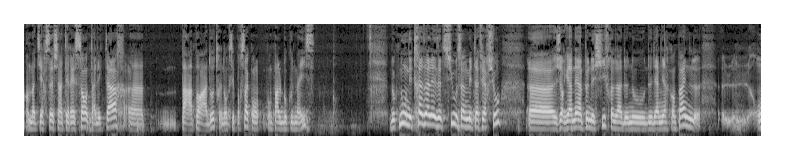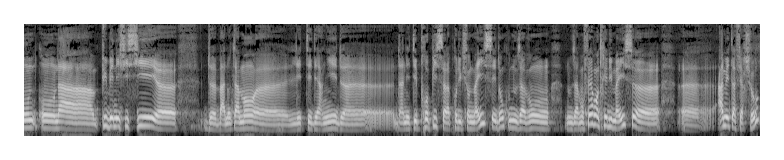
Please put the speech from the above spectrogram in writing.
en matière sèche intéressante à l'hectare par rapport à d'autres. Donc c'est pour ça qu'on parle beaucoup de maïs. Donc nous, on est très à l'aise là-dessus au sein de Métafaire Chaud. Euh, je regardais un peu les chiffres de nos deux dernières campagnes. on, a pu bénéficier euh, de, bah, notamment euh, l'été dernier d'un été propice à la production de maïs, et donc nous avons nous avons fait rentrer du maïs euh, à Métafaire Chaud.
